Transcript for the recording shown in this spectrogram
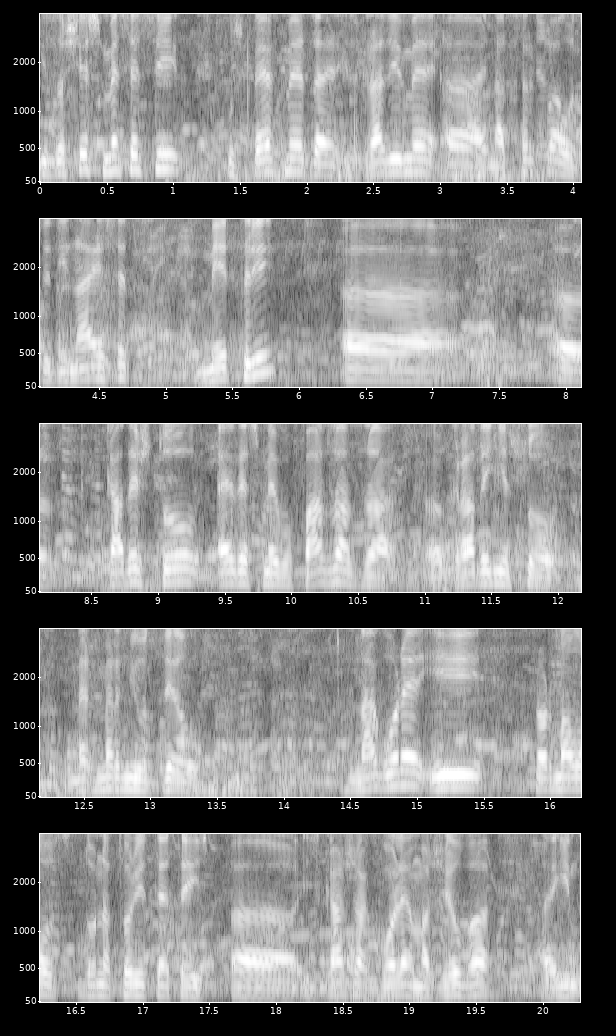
и за 6 месеци успевме да изградиме една црква од 11 метри каде што еве сме во фаза за градење со мермерниот дел нагоре и нормално донаторите те искажа голема желба им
